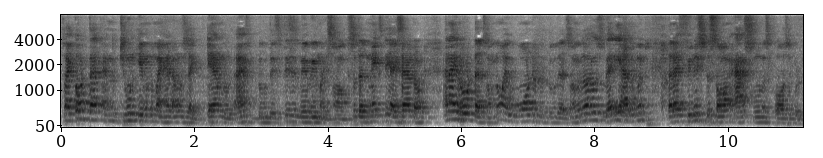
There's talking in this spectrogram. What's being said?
So I got that and the tune came into my head. I was like, damn dude, I have to do this. This is maybe my song. So the next day I sat down and I wrote that song. No, I wanted to do that song. I was very adamant that I finish the song as soon as possible.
